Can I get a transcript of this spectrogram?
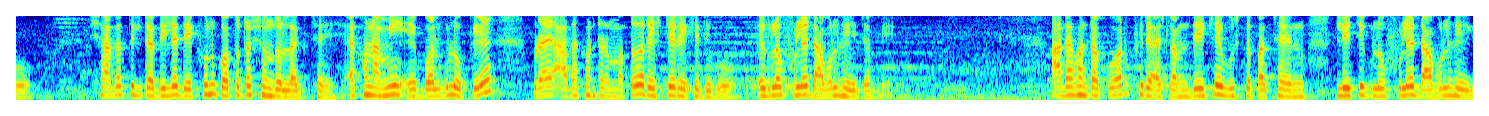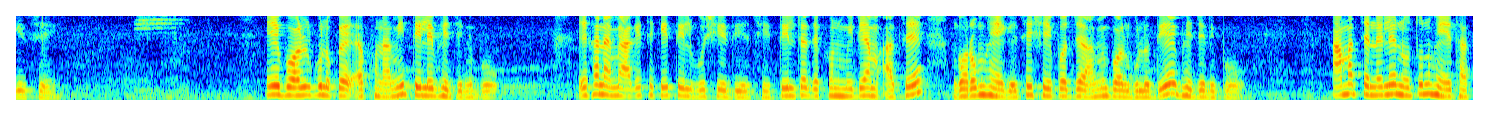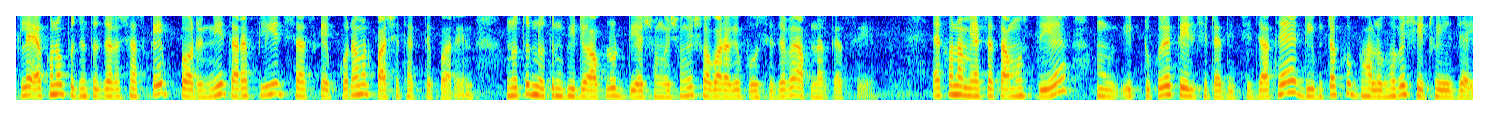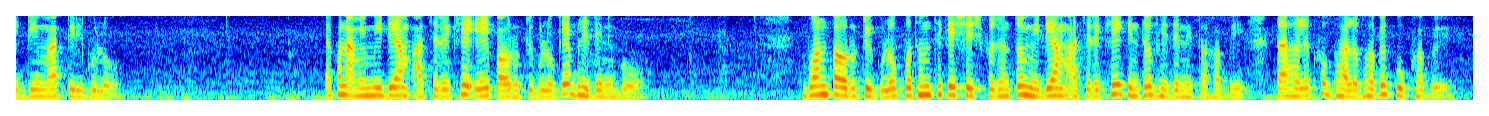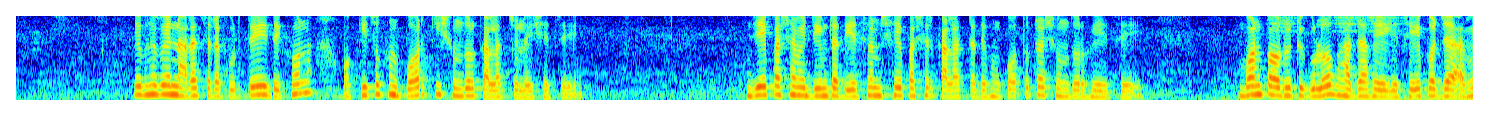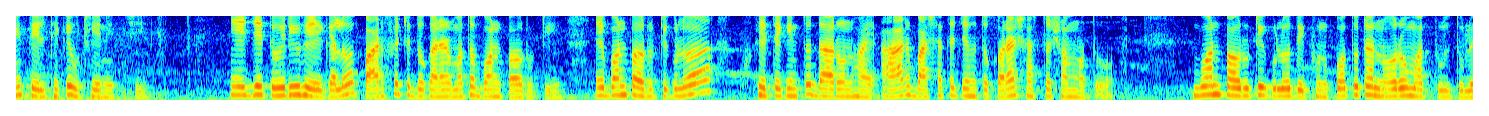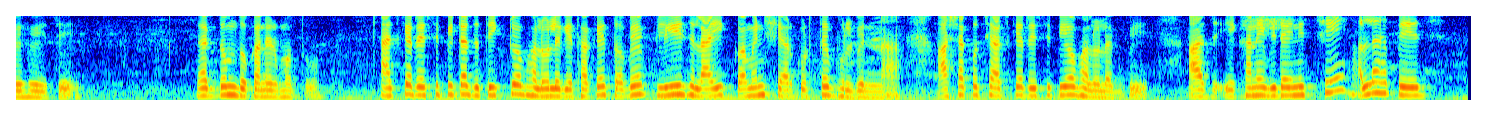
সাদা তিলটা দিলে দেখুন কতটা সুন্দর লাগছে। এখন আমি এই বলগুলোকে প্রায় আধা ঘণ্টার মতো রেস্টে রেখে দেব। এগুলো ফুলে ডাবল হয়ে যাবে। আধা ঘণ্টা পর ফিরে আসলাম। দেখে বুঝতে পাচ্ছেন লেচিগুলো ফুলে ডাবল হয়ে গেছে। এই বলগুলোকে এখন আমি তেলে ভেজে নেব। এখানে আমি আগে থেকে তেল বসিয়ে দিয়েছি। তেলটা যখন মিডিয়াম আছে, গরম হয়ে গেছে, সেই পর্যায়ে আমি বলগুলো দিয়ে ভেজে নেব। আমার চ্যানেলে নতুন হয়ে থাকলে এখনও পর্যন্ত যারা সাবস্ক্রাইব করেননি, তারা প্লিজ সাবস্ক্রাইব করে আমার পাশে থাকতে পারেন। নতুন নতুন ভিডিও আপলোড দেওয়ার সঙ্গে সঙ্গে সবার আগে পৌঁছে যাবে আপনার কাছে। এখন আমি একটা চামচ দিয়ে একটু করে তেল ছেটা দিচ্ছি, যাতে ডিমটা খুব ভালোভাবে সেট হয়ে যায়, ডিম আর তিলগুলো। এখন আমি মিডিয়াম আঁচে রেখে এই পাউরুটিগুলোকে ভেজে নেব। বন পাউরুটিগুলো প্রথম থেকে শেষ পর্যন্ত মিডিয়াম আঁচে রেখেই কিন্তু ভেজে নিতে হবে, তাহলে খুব ভালোভাবে কুক হবে। এভাবে নাড়াচাড়া করতেই দেখুন, কিছুক্ষণ পর কি সুন্দর কালার চলে এসেছে। যে পাশে আমি ডিমটা দিয়েছিলাম, সে পাশের কালারটা দেখুন কতটা সুন্দর হয়েছে। বন পাউরুটিগুলো ভাজা হয়ে গেছে, এ পর্যায়ে আমি তেল থেকে উঠিয়ে নিচ্ছি। এই যে তৈরি হয়ে গেল পারফেক্ট দোকানের মতো বন পাউরুটি। এই বন পাউরুটিগুলো খেতে কিন্তু দারুণ হয় আর বাসাতে যেহেতু করা স্বাস্থ্যসম্মত। বন পাউরুটিগুলো দেখুন কতটা নরম আর তুলতুলে হয়েছে। একদম দোকানের মতো। আজকের রেসিপিটা যদি একটুও ভালো লেগে থাকে, তবে প্লিজ লাইক কমেন্ট শেয়ার করতে ভুলবেন না। আশা করছি আজকের রেসিপিও ভালো লাগবে। আজ এখানে বিদায় নিচ্ছি। আল্লাহ হাফেজ।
